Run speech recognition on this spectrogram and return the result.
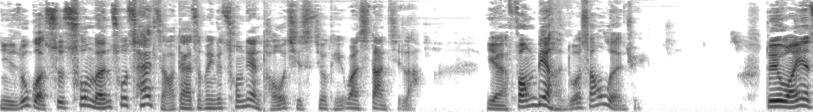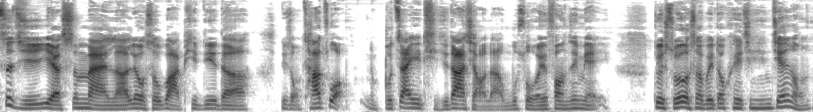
你如果是出门出差，只要带这么一个充电头，其实就可以万事大吉了，也方便很多商务人群。对于王爷自己，也是买了六十五瓦 PD 的那种插座，不在意体积大小的，无所谓放这面，对所有设备都可以进行兼容，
